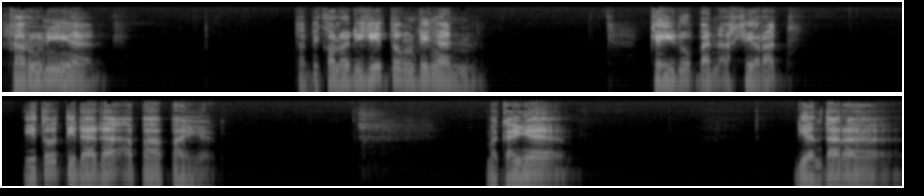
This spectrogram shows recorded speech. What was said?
karunia. Tapi kalau dihitung dengan kehidupan akhirat itu tidak ada apa-apanya. Makanya di antara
